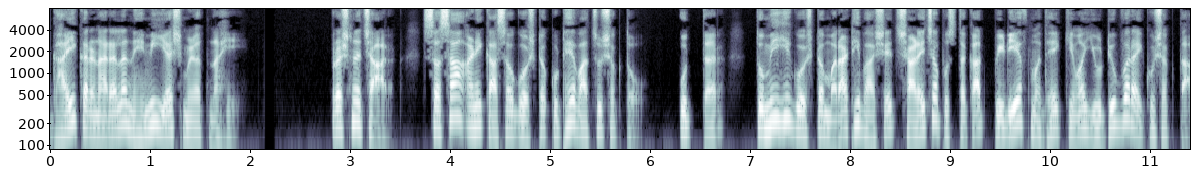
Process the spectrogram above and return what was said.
घाई करणाऱ्याला नेहमी यश मिळत नाही. प्रश्न चार. ससा आणि कासव गोष्ट कुठे वाचू शकतो? उत्तर. तुम्ही ही गोष्ट मराठी भाषेत शाळेच्या पुस्तकात पीडीएफमध्ये किंवा युट्यूबवर ऐकू शकता.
